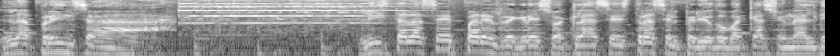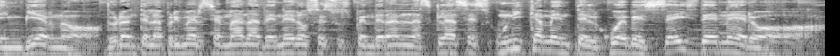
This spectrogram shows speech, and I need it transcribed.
La prensa. Lista la SEP para el regreso a clases tras el periodo vacacional de invierno. Durante la primera semana de enero se suspenderán las clases únicamente el jueves 6 de enero.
